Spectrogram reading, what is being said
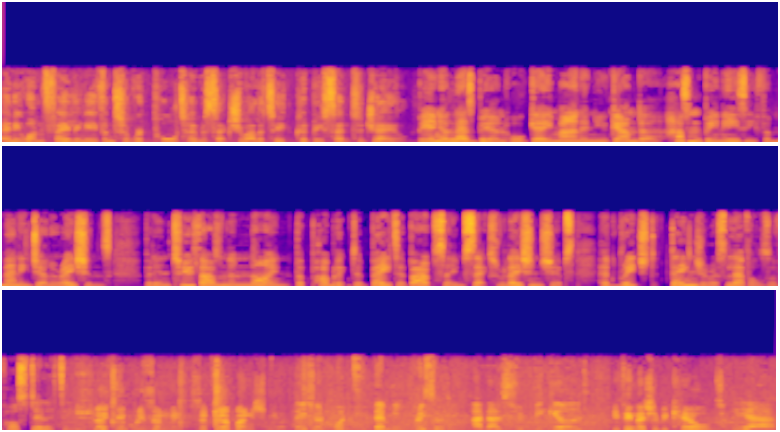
Anyone failing even to report homosexuality could be sent to jail. Being a lesbian or gay man in Uganda hasn't been easy for many generations, but in 2009 the public debate about same sex relationships had reached dangerous levels of hostility. Life imprisonment is a fair punishment. They should put them in prison. Others should be killed. You think they should be killed? Yeah.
